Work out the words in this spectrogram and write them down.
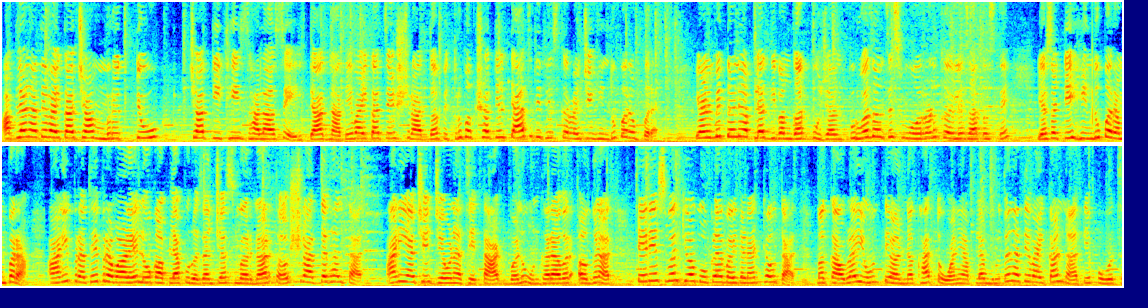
आपल्या नातेवाईकाच्या मृत्यू मृत्यूच्या तिथी झाला असेल त्या नातेवाईकाचे श्राद्ध पितृपक्षातील त्याच तिथीस करण्याची हिंदू परंपरा आहे. या निमित्ताने आपल्या दिवंगत पूजा पूर्वजांचे स्मरण केले जात असते. यासाठी हिंदू परंपरा आणि प्रथेप्रमाणे लोक आपल्या पूर्वजांच्या स्मरणार्थ श्राद्ध घालतात आणि याचे जेवणाचे ताट बनवून घरावर अंगणात टेरेसवर किंवा मोकळ्या मैदानात ठेवतात. मग कावळा येऊन ते अन्न खातो आणि आपल्या मृत नातेवाईकांना ते पोहोच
